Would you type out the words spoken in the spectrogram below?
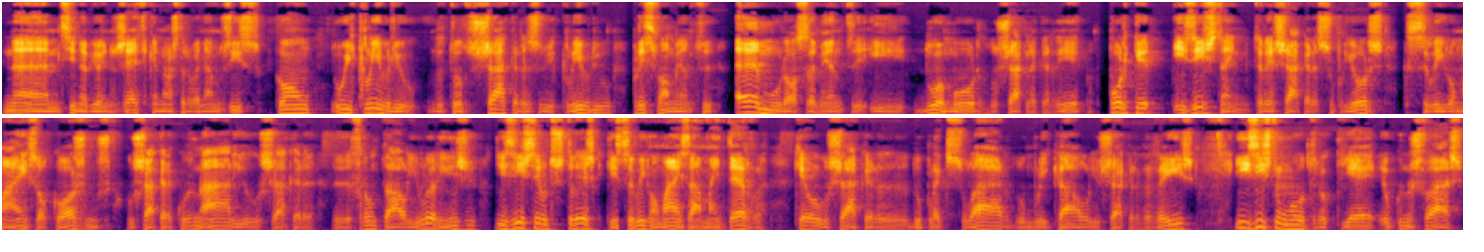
Na medicina bioenergética nós trabalhamos isso com o equilíbrio de todos os chakras, o equilíbrio principalmente amorosamente e do amor do chakra cardíaco, porque existem três chakras superiores que se ligam mais ao cosmos, o chakra coronário, o chakra eh, frontal e o laríngeo. Existem outros três que se ligam mais à mãe terra, que é o chakra do plexo solar, do umbilical e o chakra da raiz. E existe um outro que é o que nos faz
